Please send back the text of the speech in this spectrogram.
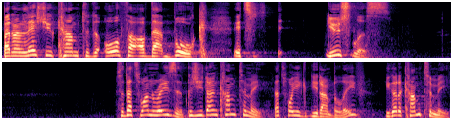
but unless you come to the author of that book, it's useless. So that's one reason, because you don't come to me. That's why you, you don't believe. You've got to come to me.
